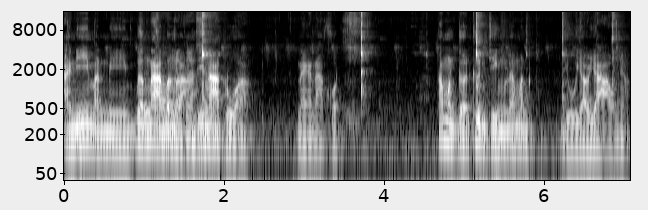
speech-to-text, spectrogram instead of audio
อันนี้มันมีเบื้องหน้าคือของเบื้องหลังประชาที่น่ากลัวในอนาคต ถ้ามันเกิดขึ้นจริงแล้วมันอยู่ยาวๆเนี่ย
